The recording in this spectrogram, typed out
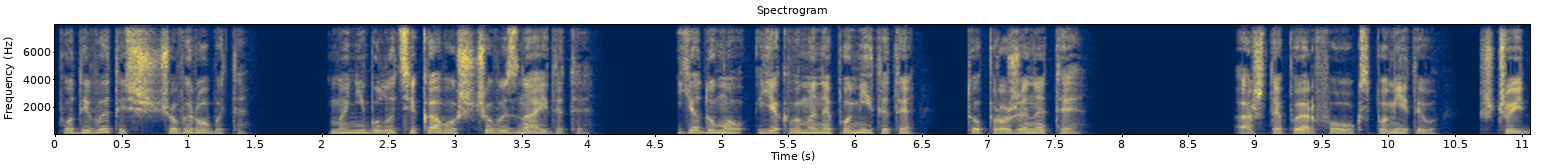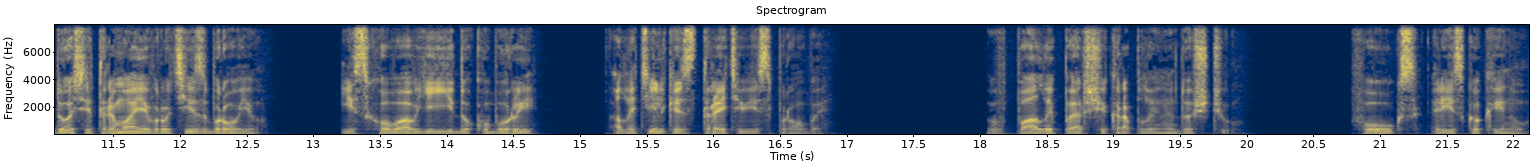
Подивитись, що ви робите. Мені було цікаво, що ви знайдете. Я думав, як ви мене помітите, то проженете. Аж тепер Фоукс помітив, що й досі тримає в руці зброю, і сховав її до кобури, але тільки з третьої спроби. Впали перші краплини дощу. Фоукс різко кинув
